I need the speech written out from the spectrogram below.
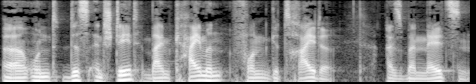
äh, und das entsteht beim Keimen von Getreide, also beim Melzen.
